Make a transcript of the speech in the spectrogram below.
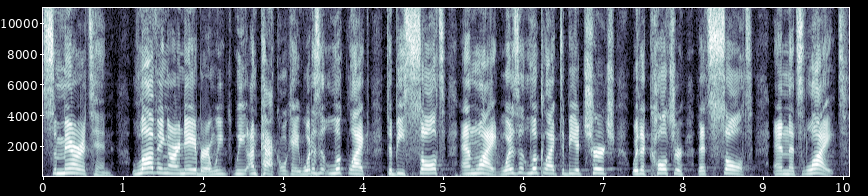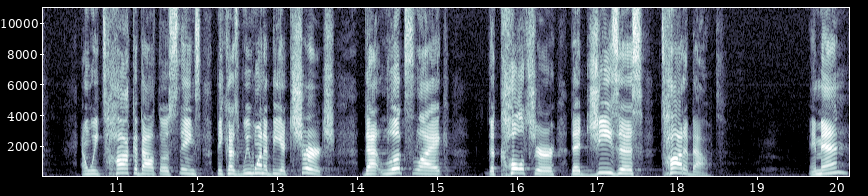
Samaritan, loving our neighbor. And we, we unpack, okay, what does it look like to be salt and light? What does it look like to be a church with a culture that's salt and that's light? And we talk about those things because we want to be a church that looks like the culture that Jesus taught about. Amen?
